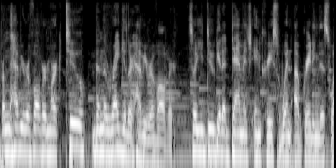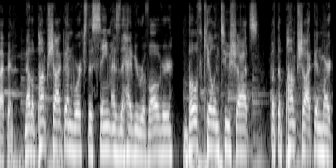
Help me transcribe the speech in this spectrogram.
from the heavy revolver Mark II than the regular heavy revolver. So you do get a damage increase when upgrading this weapon. Now the pump shotgun works the same as the heavy revolver. Both kill in two shots, but the pump shotgun Mark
